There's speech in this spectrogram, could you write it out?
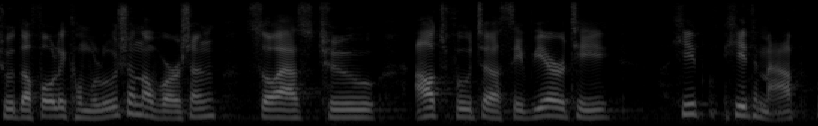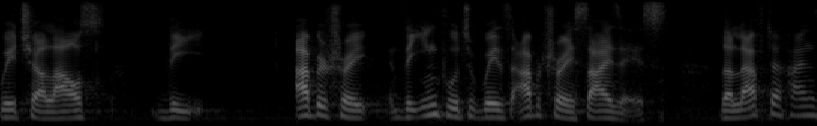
to the fully convolutional version so as to output a severity heat, heat map, which allows the arbitrary, the input with arbitrary sizes. The left-hand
